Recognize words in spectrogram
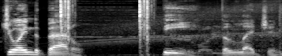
Join the battle. Be the legend.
